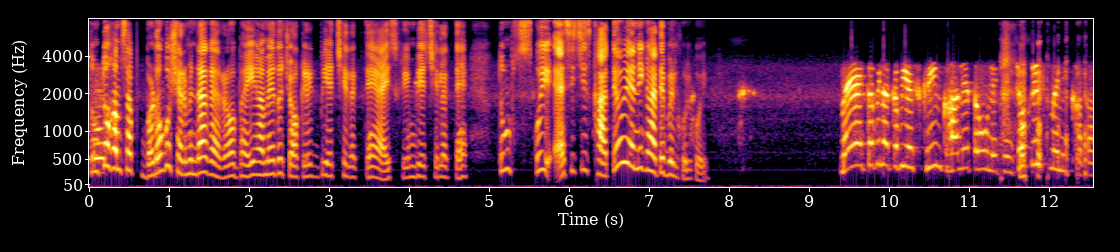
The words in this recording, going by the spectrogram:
تم تو ہم سب بڑوں کو شرمندہ کر رہے ہو بھائی ہمیں تو چاکلیٹ بھی اچھے لگتے ہیں آئس کریم بھی اچھے لگتے ہیں تم کوئی ایسی چیز کھاتے ہو یا نہیں کھاتے بالکل کوئی میں کبھی نہ کبھی آئس کریم کھا لیتا ہوں لیکن چاکلیٹ میں نہیں کھاتا۔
